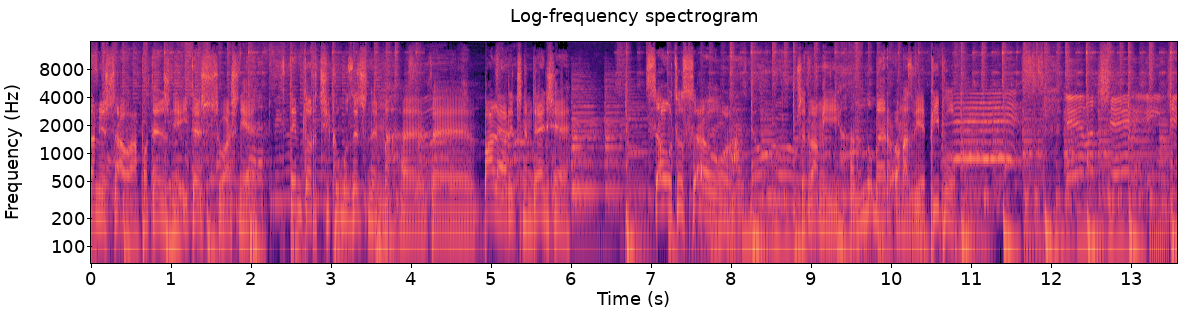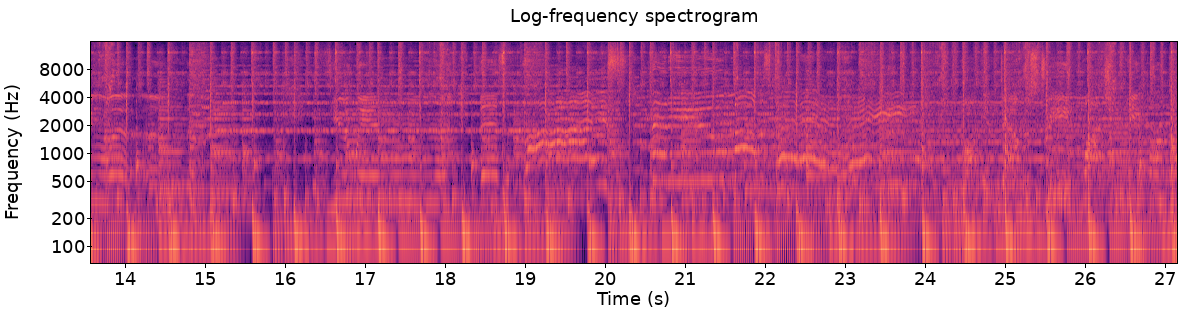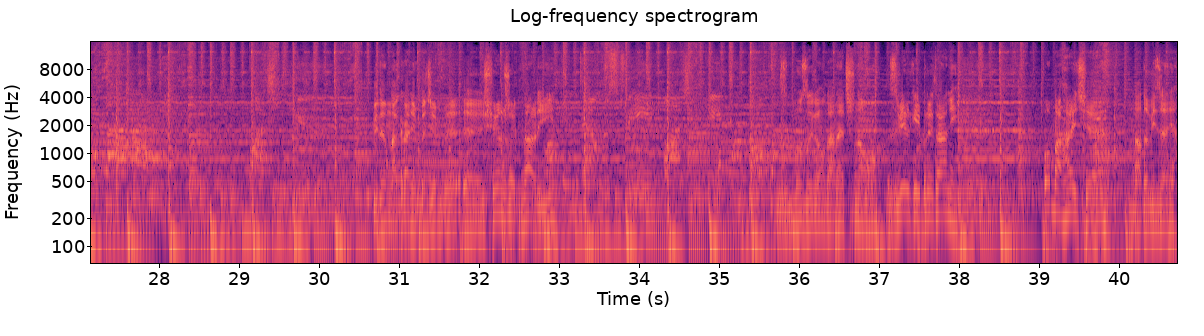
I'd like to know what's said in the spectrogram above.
Zamieszczała potężnie i też właśnie w tym torciku muzycznym, e, w balearycznym densie Soul to Soul. Przed wami numer o nazwie People. Tym nagraniem będziemy e, się żegnali z muzyką taneczną z Wielkiej Brytanii. Pomachajcie, na do widzenia.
